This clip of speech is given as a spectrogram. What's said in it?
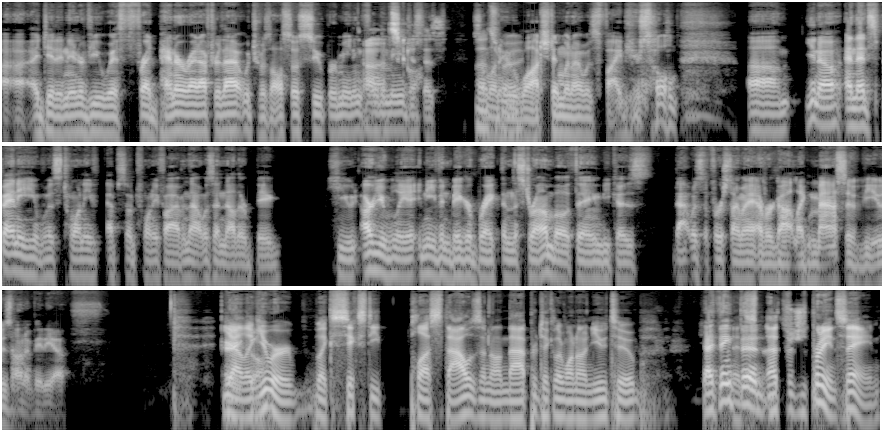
I did an interview with Fred Penner right after that, which was also super meaningful oh, to me, cool. just as someone who watched him when I was five years old. Um, you know, and then Spenny was 20 episode 25, and that was another big, huge, arguably an even bigger break than the Strombo thing because that was the first time I ever got like massive views on a video. Very yeah, like cool. you were like 60 plus thousand on that particular one on YouTube. I think that that's which is pretty insane.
